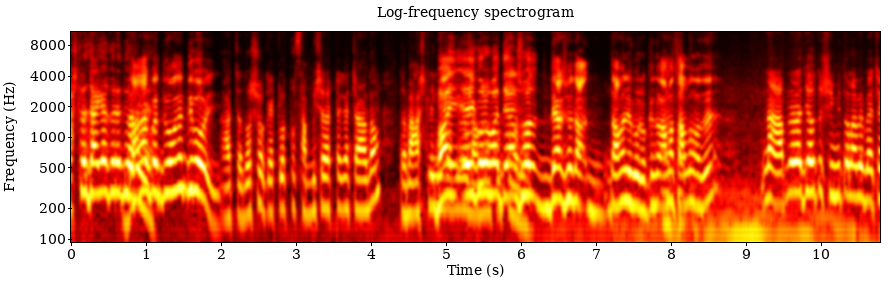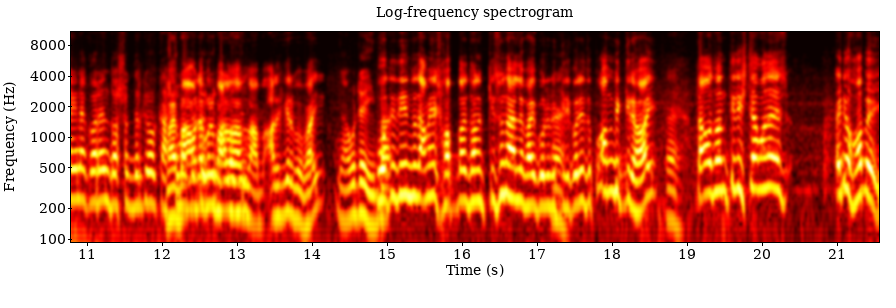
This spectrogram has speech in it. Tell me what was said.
আসলে জায়গা করে দেওয়া যাবে। জায়গা করে দিব মানে দিবই। আচ্ছা দর্শক এক লক্ষ ছাব্বিশ হাজার টাকা চা দাম। তবে আসলে ভাই এই গরু ভাই করতে দেড়শো পারবেন। দেড়শো দা- দামেরই গরু কিন্তু আমার চাবো না যে না আপনারা যেহেতু সীমিত লাভে বেচা কিনা করেন দর্শকদেরকেও কাস্টমার করে হাজার লাভ আর কি করব ভাই? না ওটাই। প্রতিদিন যদি আমি সপ্তাহে ধরেন কিছু না হলে ভাই গরু বিক্রি করি তো কম বিক্রি হয় হ্যাঁ। তাও ধরুন তিরিশটা মানে এটা হবেই।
